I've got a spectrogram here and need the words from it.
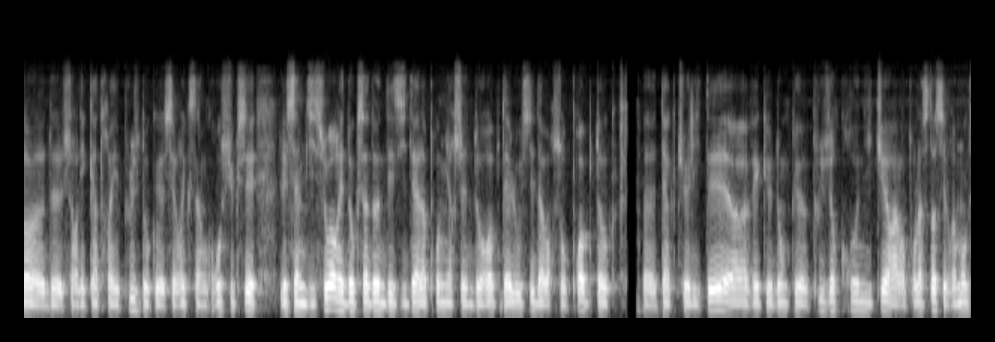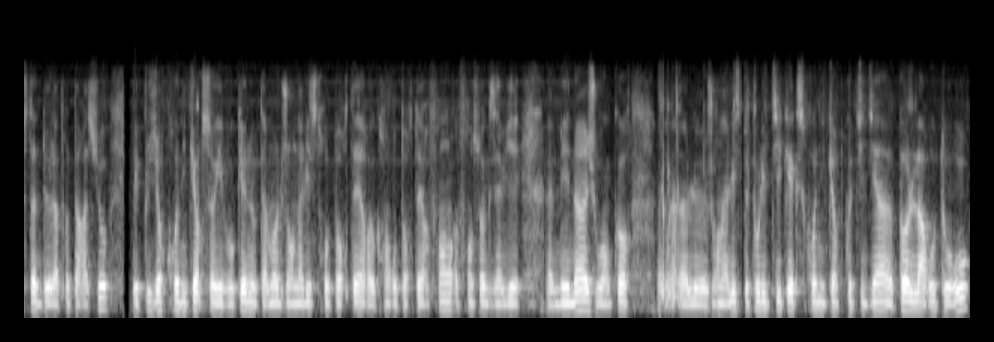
euh, de, sur les 4 et plus. Donc euh, c'est vrai que c'est un gros succès le samedi soir et donc ça donne des idées à la première chaîne d'Europe d'elle aussi d'avoir son propre talk euh, d'actualité avec donc plusieurs chroniqueurs. Alors pour l'instant c'est vraiment au stade de la préparation, mais plusieurs chroniqueurs sont évoqués, notamment le journaliste reporter, grand reporter François-Xavier Ménage ou encore le journaliste politique ex-chroniqueur de quotidien Paul Laroutourou,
